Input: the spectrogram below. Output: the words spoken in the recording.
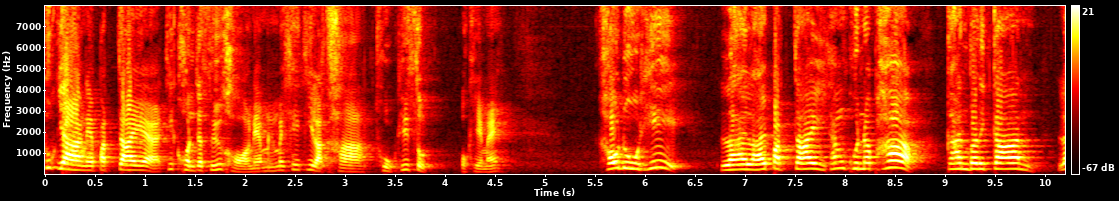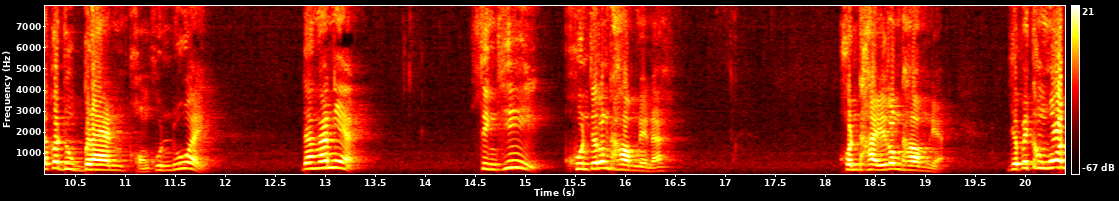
ทุกอย่างเนี่ยปัจจัยอะที่คนจะซื้อของเนี่ยมันไม่ใช่ที่ราคาถูกที่สุดโอเคไหมเขาดูที่หลายๆปัจจัยทั้งคุณภาพ การบริการแล้วก็ดูแบรนด์ของคุณด้วย ดังนั้นเนี่ยสิ่งที่คุณจะต้องทำเนี่ยนะ คนไทยต้องทำเนี่ยอย่าไปกังวล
